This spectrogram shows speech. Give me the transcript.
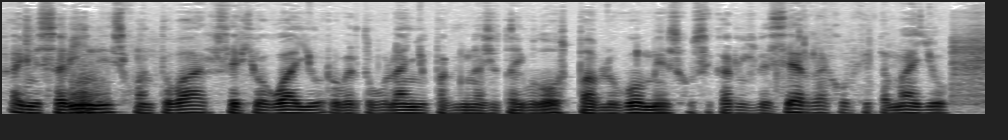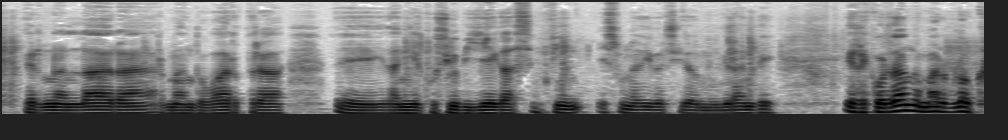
Jaime Sabines, Juan Tobar, Sergio Aguayo, Roberto Bolaño, Paco Ignacio Taibo II, Pablo Gómez, José Carlos Becerra, Jorge Tamayo, Hernán Lara, Armando Bartra, eh, Daniel Cusio Villegas, en fin, es una diversidad muy grande. Y recordando a Mark Bloch,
